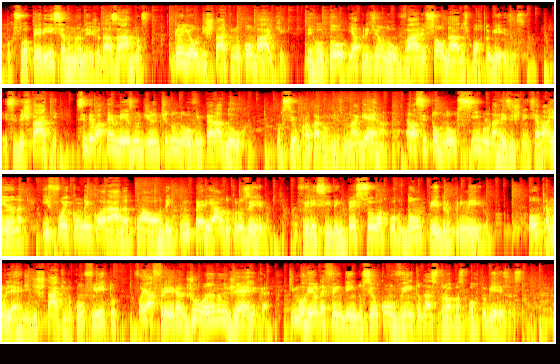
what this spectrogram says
Por sua perícia no manejo das armas, ganhou destaque no combate, derrotou e aprisionou vários soldados portugueses. Esse destaque se deu até mesmo diante do novo imperador. Por seu protagonismo na guerra, ela se tornou símbolo da resistência baiana e foi condecorada com a Ordem Imperial do Cruzeiro, oferecida em pessoa por Dom Pedro I. Outra mulher de destaque no conflito foi a freira Joana Angélica, que morreu defendendo seu convento das tropas portuguesas.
